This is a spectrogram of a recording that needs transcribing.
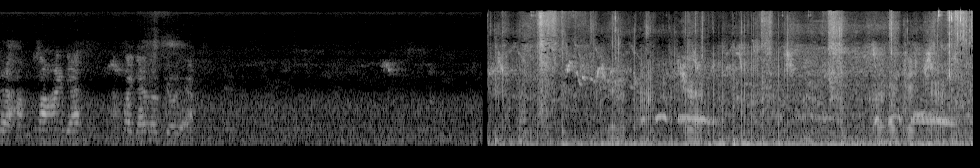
在行山一点，快点到酒店。y e a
